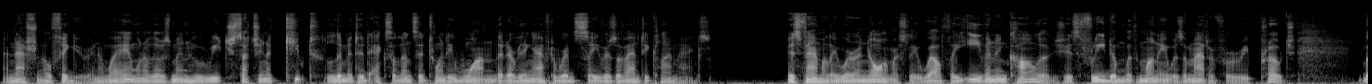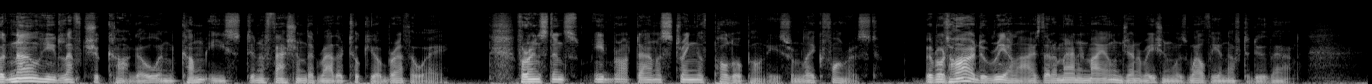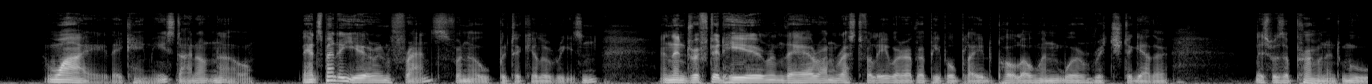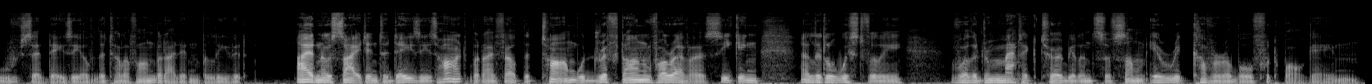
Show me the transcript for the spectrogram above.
a national figure in a way, one of those men who reach such an acute, limited excellence at twenty-one that everything afterwards savours of anticlimax. His family were enormously wealthy. Even in college, his freedom with money was a matter for reproach. But now he'd left Chicago and come east in a fashion that rather took your breath away. For instance, he'd brought down a string of polo ponies from Lake Forest. It was hard to realize that a man in my own generation was wealthy enough to do that. Why they came east, I don't know. They had spent a year in France for no particular reason, and then drifted here and there unrestfully wherever people played polo and were rich together. This was a permanent move, said Daisy over the telephone, but I didn't believe it. I had no sight into Daisy's heart, but I felt that Tom would drift on forever, seeking, a little wistfully, for the dramatic turbulence of some irrecoverable football game.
